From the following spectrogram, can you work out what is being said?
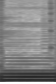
you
